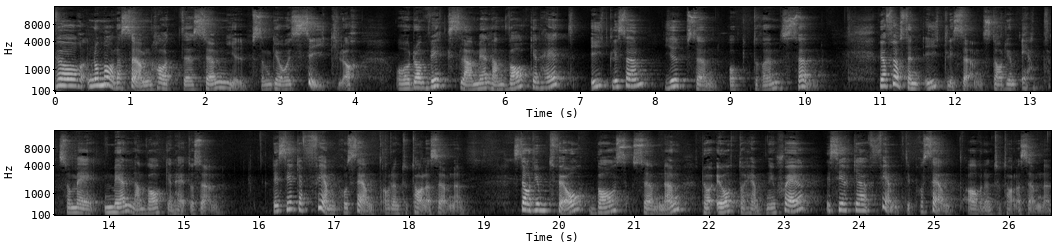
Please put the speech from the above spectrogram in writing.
vår normala sömn har ett eh, sömndjup som går i cykler. Och de växlar mellan vakenhet, ytlig sömn, djupsömn och drömsömn. Vi har först en ytlig sömn, stadium 1, som är mellan vakenhet och sömn. Det är cirka 5% av den totala sömnen. Stadium 2, bassömnen, då återhämtning sker, är cirka 50% av den totala sömnen.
